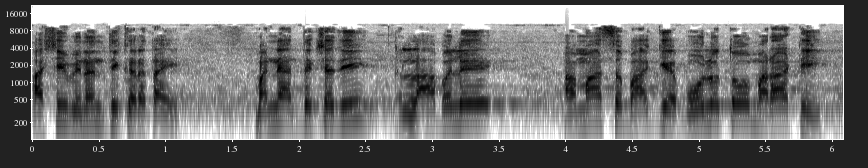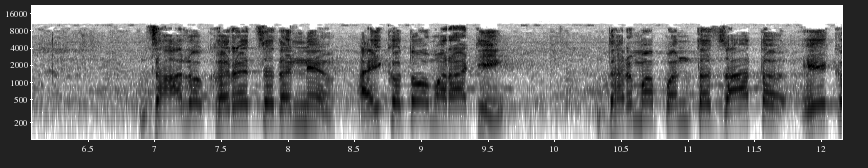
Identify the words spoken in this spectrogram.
अशी विनंती करत आहे. मान्य अध्यक्षजी लाभले आमास भाग्य बोलतो मराठी. झालो खरंच धन्य ऐकतो मराठी. धर्म पंथ जात एक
